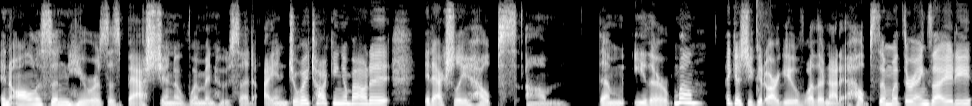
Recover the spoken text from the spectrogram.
and all of a sudden here was this bastion of women who said i enjoy talking about it. It actually helps um, them either well I guess you could argue whether or not it helps them with their anxiety.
